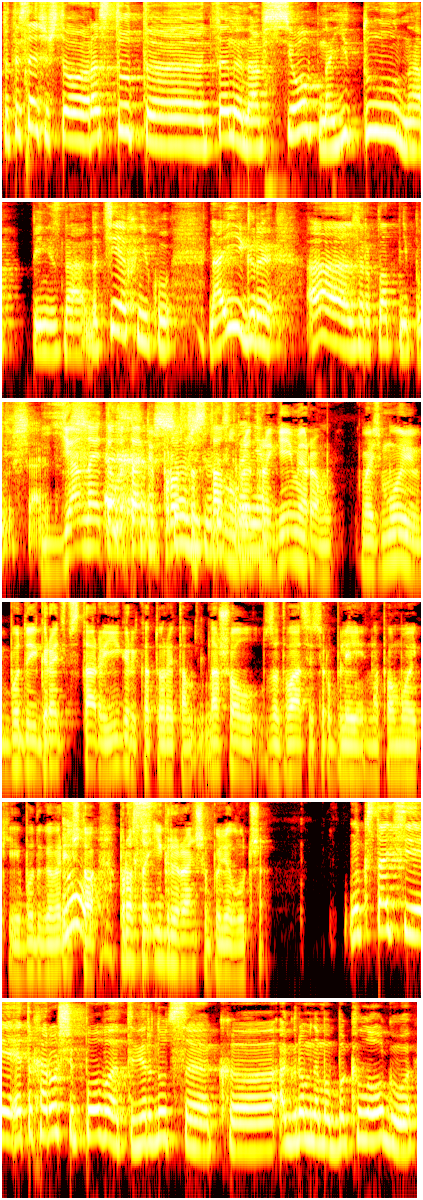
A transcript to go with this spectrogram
Потрясающе, что растут э, цены на все, на еду, на я не знаю, на технику, на игры, а зарплату не повышают. Я на этом этапе просто стану ретро-геймером, возьму и буду играть в старые игры, которые там нашел за 20 рублей на помойке, и буду говорить, ну, что просто игры раньше были лучше. Ну, кстати, это хороший повод вернуться к огромному бэклогу,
